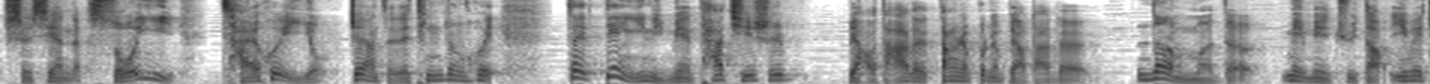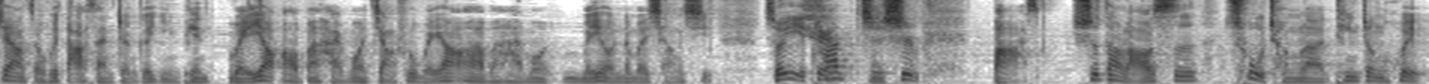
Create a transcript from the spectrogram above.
实现的，所以才会有这样子的听证会。在电影里面，他其实表达的当然不能表达的那么的面面俱到，因为这样子会打散整个影片围绕奥本海默讲述，围绕奥本海默没有那么详细，所以他只是把。施特劳斯促成了听证会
